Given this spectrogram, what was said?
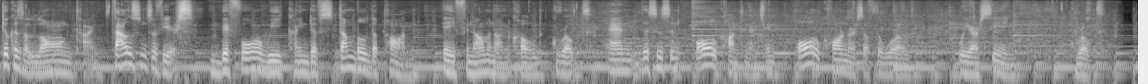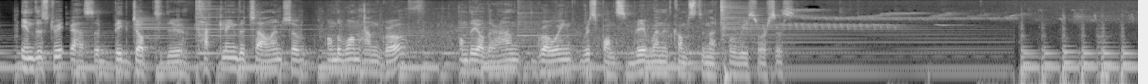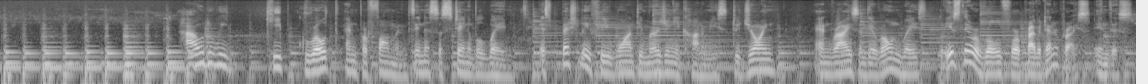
It took us a long time, thousands of years, before we kind of stumbled upon a phenomenon called growth. And this is in all continents, in all corners of the world, we are seeing growth. Industry has a big job to do, tackling the challenge of, on the one hand, growth, on the other hand, growing responsibly when it comes to natural resources. How do we keep growth and performance in a sustainable way, especially if we want emerging economies to join and rise in their own ways? Is there a role for private enterprise in this?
